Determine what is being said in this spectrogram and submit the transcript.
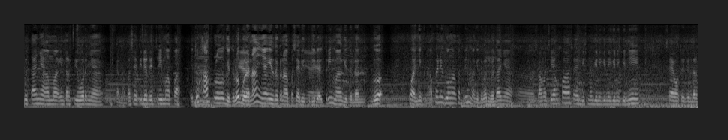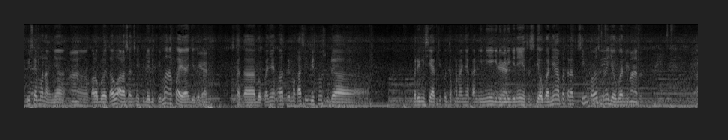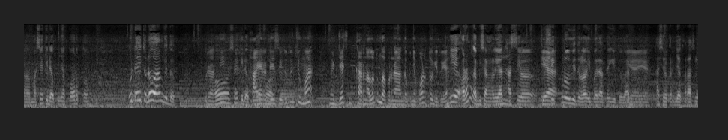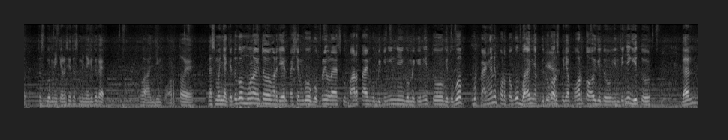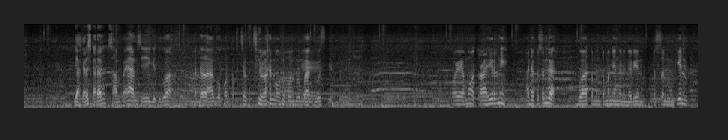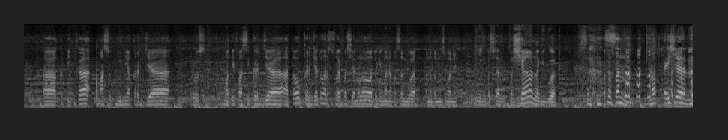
lu tanya sama interviewernya kenapa saya tidak diterima pak? Itu Hmm. hak lo gitu. Lo Iya. boleh nanya itu kenapa saya Iya, tidak diterima? Gitu. Dan gue wah anjing kenapa nih gue nggak keterima? Gitu kan. Gue Hmm. tanya "E, "Eh, selamat siang pak. Saya Bismo gini gini gini gini saya waktu itu interview saya mau nanya Ah. "Eh, kalau boleh tahu alasan saya tidak diterima apa ya? Gitu Iya. kan. Terus kata bapaknya oh terima kasih Bismo sudah berinisiatif untuk menanyakan ini gini Iya. gini gini. Terus jawabannya apa? Ternyata simpel sebenarnya jawabannya. Gimana tuh? "Eh, masnya tidak punya porto. Udah itu doang gitu. Berarti oh saya tidak punya HRDs porto. itu tuh cuma ngejudge karena lo tuh nggak pernah nggak punya porto gitu ya? Iya orang nggak bisa ngelihat Hmm. hasil fisik lu gitu loh ibaratnya gitu kan. Iya iya. Hasil kerja keras lu. Terus gue mikir situ semenjak itu kayak wah anjing porto ya. Nah semenjak itu gue mulai tuh ngerjain passion gue gue freelance gue part time gue bikin ini gue bikin itu gitu. Gue gue pengen nih porto gue banyak gitu. Gue Iya. harus punya porto gitu. Intinya gitu. Dan ya akhirnya sekarang sampean sih gitu. Gue adalah gue porto kecil-kecilan walaupun belum Oke. bagus gitu. Oh ya mau terakhir nih. Ada pesan nggak buat teman-teman yang ngedengerin? Pesan mungkin eh, ketika masuk dunia kerja terus motivasi kerja atau kerja tuh harus sesuai passion lo atau gimana? Pesan buat teman-teman semua nih. Anjing pesan pesan lagi gue pesan not passion.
